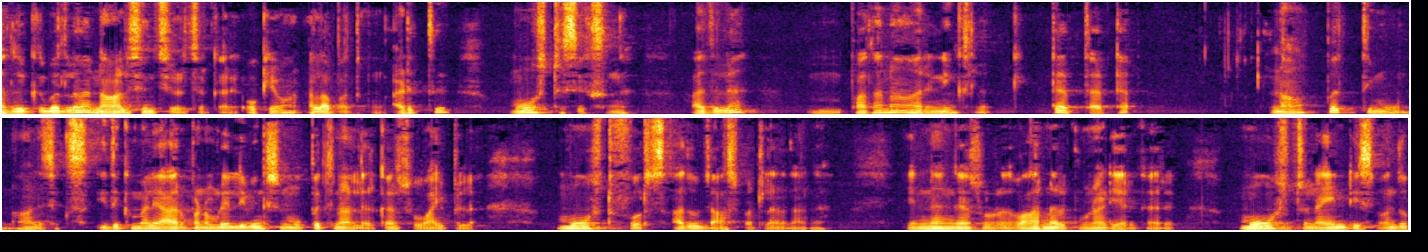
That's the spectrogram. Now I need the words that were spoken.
அதுக்கு பதிலாக தான் நாலு செஞ்சுரி அடிச்சிருக்காரு. ஓகேவா நல்லா பார்த்துக்கோங்க. அடுத்து மோஸ்ட் சிக்ஸுங்க அதில் பதினாறு இன்னிங்ஸில் கிட்டத்தட்ட நாற்பத்தி மூணு நாலு சிக்ஸ் இதுக்கு மேலே யாரும் பண்ண முடியாது. லிவிங்ஸ்டன் முப்பத்தி நாலில் இருக்கார் ஸோ வாய்ப்பில்லை. மோஸ்ட் ஃபோர்ஸ் அதுவும் ஜாஸ் பட்லர் தாங்க என்னங்க சொல்கிறது வார்னருக்கு முன்னாடியே இருக்கார். மோஸ்ட் நைன்டிஸ் வந்து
